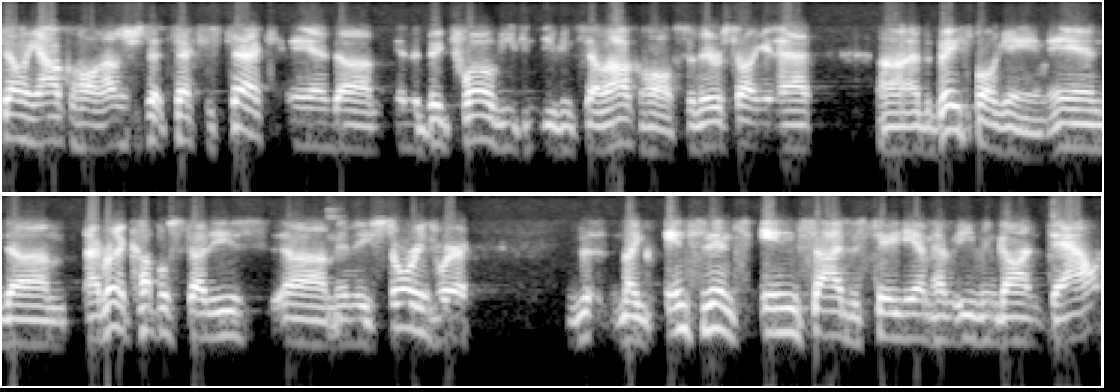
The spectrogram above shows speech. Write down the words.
selling alcohol. And I was just at Texas Tech, and um, in the Big Twelve, you can you can sell alcohol. So they were selling it at uh, at the baseball game, and um, I read a couple studies um, in these stories where the, like incidents inside the stadium have even gone down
